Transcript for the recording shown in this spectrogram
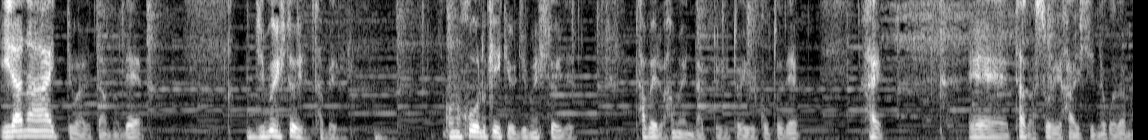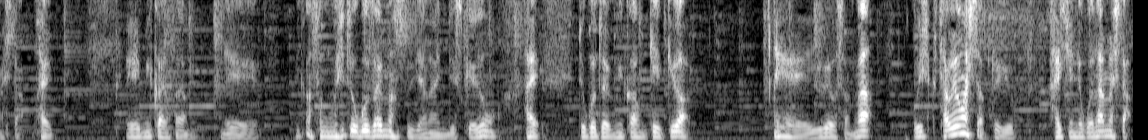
いらないって言われたので、自分一人で食べる。このホールケーキを自分一人で食べる羽目になっているということで、はい。えー、ただそういう配信でございました。はい。えー、みかんさん、えー、みかんさんおめでとうございますじゃないんですけれども、はい。ということで、みかんケーキは、えー、ゆべおさんが美味しく食べましたという配信でございました。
